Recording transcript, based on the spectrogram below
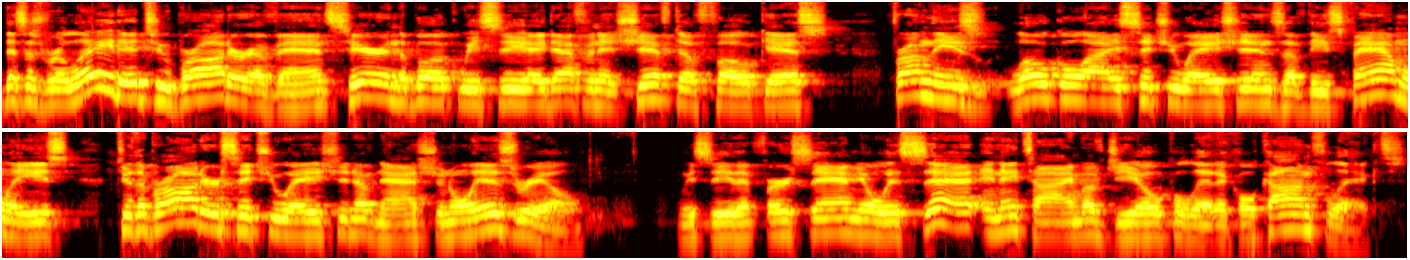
this is related to broader events, here in the book we see a definite shift of focus from these localized situations of these families to the broader situation of national Israel. We see that 1 Samuel is set in a time of geopolitical conflict.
